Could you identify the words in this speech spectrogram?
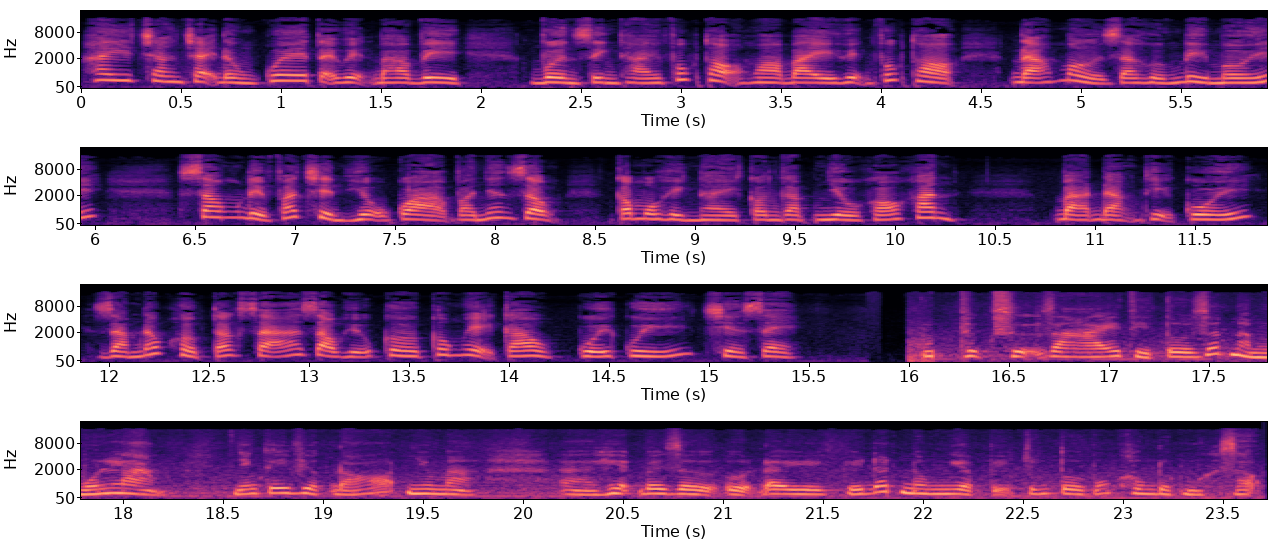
hay trang trại đồng quê tại huyện Ba Vì, vườn sinh thái Phúc Thọ Hòa Bày, huyện Phúc Thọ đã mở ra hướng đi mới. Song để phát triển hiệu quả và nhân rộng, các mô hình này còn gặp nhiều khó khăn. Bà Đặng Thị Quế, Giám đốc Hợp tác xã Giàu hữu cơ công nghệ cao Cuối Quý chia sẻ. Thực sự ra ấy thì tôi rất là muốn làm những cái việc đó nhưng mà à, hiện bây giờ ở đây cái đất nông nghiệp thì chúng tôi cũng không được mở rộng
